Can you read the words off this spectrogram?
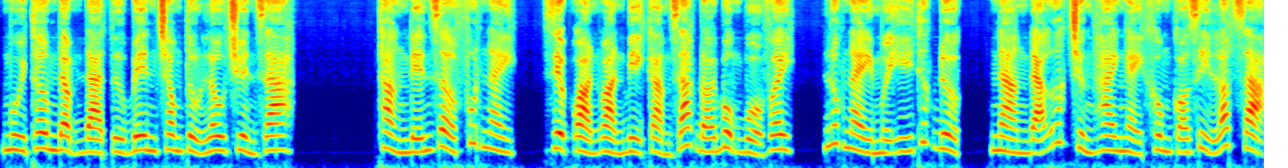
mùi thơm đậm đà từ bên trong tủ lâu truyền ra. Thẳng đến giờ phút này, Diệp Oản Oản bị cảm giác đói bụng bủa vây, lúc này mới ý thức được, nàng đã ước chừng hai ngày không có gì lót dạ.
